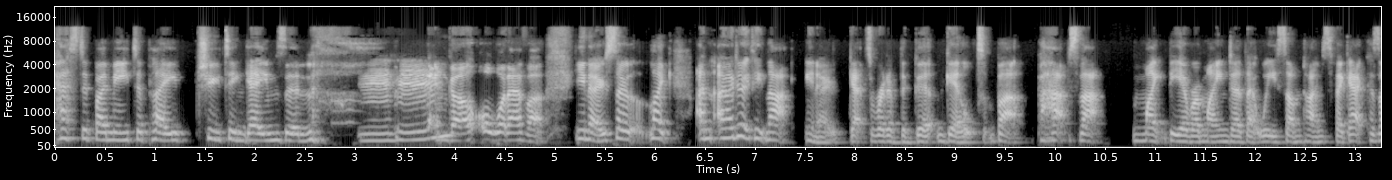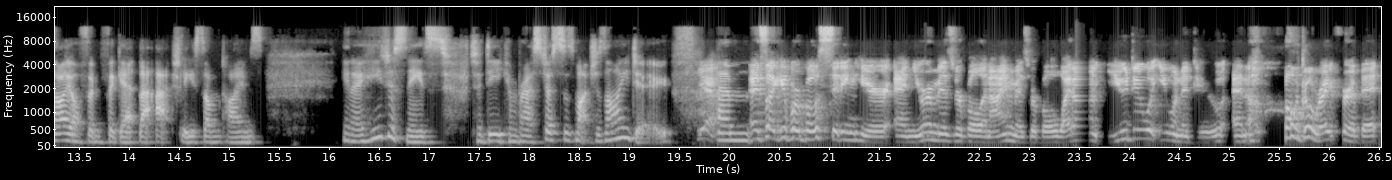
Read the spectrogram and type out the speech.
pestered by me to play shooting games and mm-hmm. anger or whatever you know? So like and i don't think that you know gets rid of the gu- guilt but perhaps that might be a reminder that we sometimes forget because i often forget that actually sometimes you know he just needs to decompress just as much as i do. Yeah. Um, it's like if we're both sitting here and you're miserable and i'm miserable why don't you do what you want to do and i'll go write for a bit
